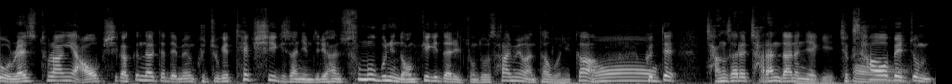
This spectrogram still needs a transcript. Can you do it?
또 레스토랑이 9시가 끝날 때 되면 그쪽에 택시 기사님들이 한 20분이 넘게 기다릴 정도로 사람이 많다 보니까 어. 그때 장사를 잘한다는 얘기, 즉 어. 사업에 좀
